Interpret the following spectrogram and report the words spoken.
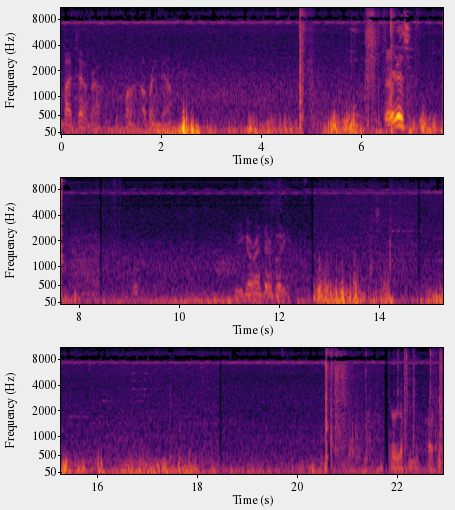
He's just hanging on by a tail, bro. Hold on, I'll bring him down. There it is. There you go right there, buddy. Carry after you. Cock it.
